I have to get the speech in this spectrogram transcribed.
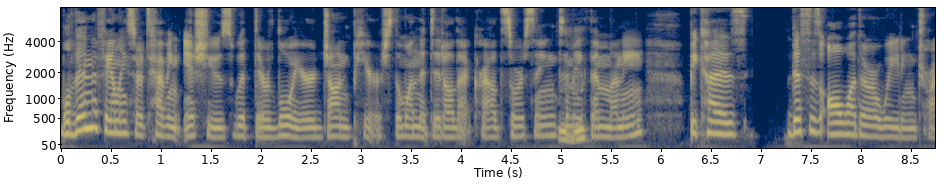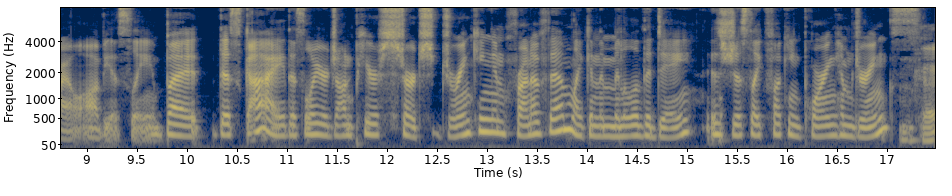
Well, then the family starts having issues with their lawyer, John Pierce, the one that did all that crowdsourcing to Mhm. make them money, because this is all while they're awaiting trial, obviously. But this guy, this lawyer, John Pierce, starts drinking in front of them, like in the middle of the day, is just like fucking pouring him drinks. Okay.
